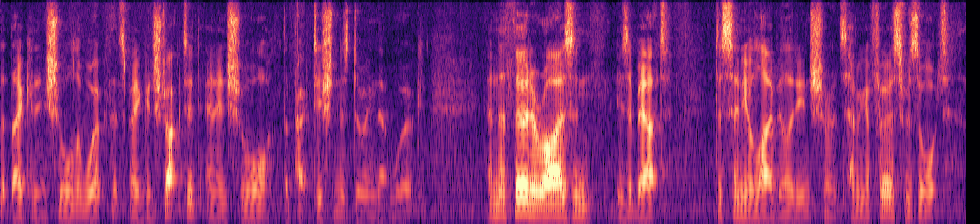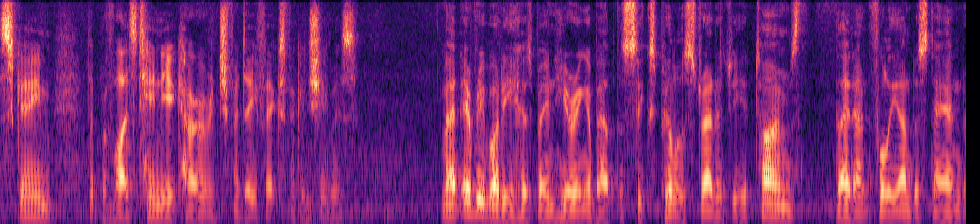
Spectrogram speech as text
that they can insure the work that's being constructed and insure the practitioners doing that work. And the third horizon is about decennial liability insurance, having a first resort scheme that provides 10-year coverage for defects for consumers. Matt, everybody has been hearing about the six pillars strategy. At times they don't fully understand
